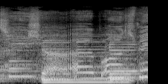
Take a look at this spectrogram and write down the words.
Shut up, watch me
